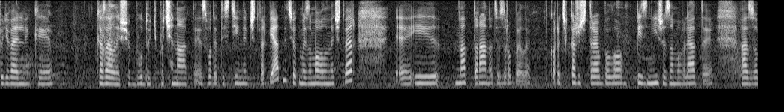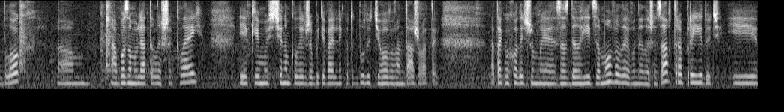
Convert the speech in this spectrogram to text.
Будівельники казали, що будуть починати зводити стіни в четвер-п'ятницю. От ми замовили на четвер е, і надто рано це зробили. Коротше кажучи, треба було пізніше замовляти газоблок ем, або замовляти лише клей якимось чином, коли вже будівельники тут будуть його вивантажувати. А так виходить, що ми заздалегідь замовили, вони лише завтра приїдуть і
